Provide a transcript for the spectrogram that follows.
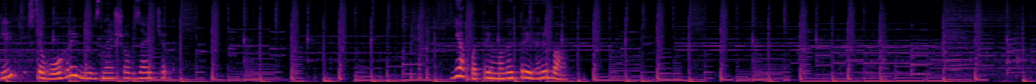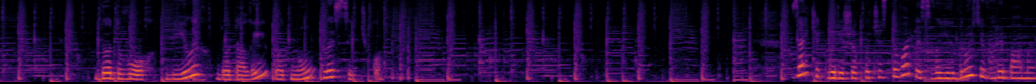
Скільки всього грибів знайшов зайчик? Як отримали три гриба? До двох білих додали одну лисичку. Зайчик вирішив почастувати своїх друзів грибами.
